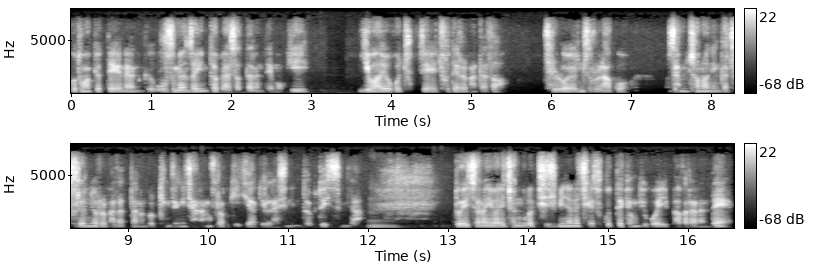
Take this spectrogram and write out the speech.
고등학교 때에는 그 웃으면서 인터뷰하셨다는 대목이 이화여고 축제에 초대를 받아서 첼로 연주를 하고 3천 원인가 출연료를 받았다는 걸 굉장히 자랑스럽게 이야기를 하신 인터뷰도 있습니다. 노회찬 의원이 1972년에 재수구 때 경기고에 입학을 하는데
